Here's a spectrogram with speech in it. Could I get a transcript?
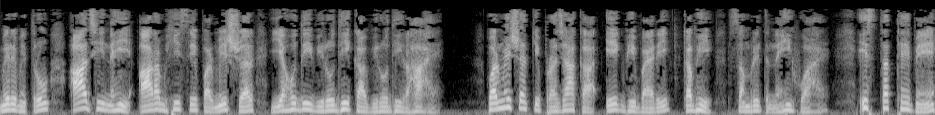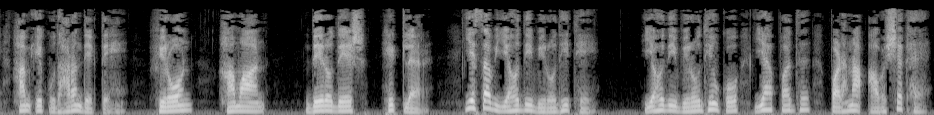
मेरे मित्रों, आज ही नहीं, आरंभ ही से परमेश्वर यहूदी विरोधी का विरोधी रहा है। परमेश्वर की प्रजा का एक भी बैरी कभी समृद्ध नहीं हुआ है। इस तथ्य में हम एक उदाहरण देखते हैं। फिरोन, हमान, देरोदेश, हिटलर, ये सब यहूदी विरोधी थे। यहूदी विरोधियों को यह पद पढ़ना आवश्यक है।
